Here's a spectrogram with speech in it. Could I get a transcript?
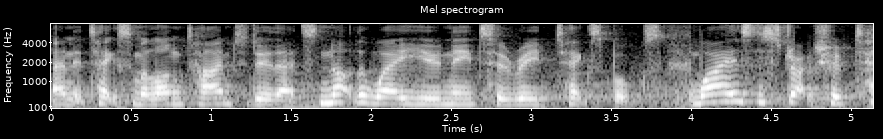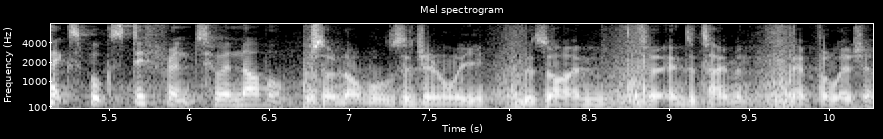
and it takes them a long time to do that. It's not the way you need to read textbooks. Why is the structure of textbooks different to a novel? So novels are generally designed for entertainment and for leisure,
